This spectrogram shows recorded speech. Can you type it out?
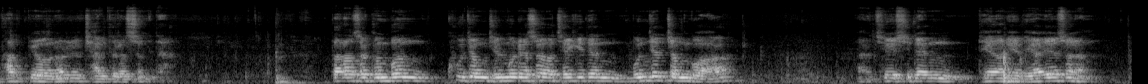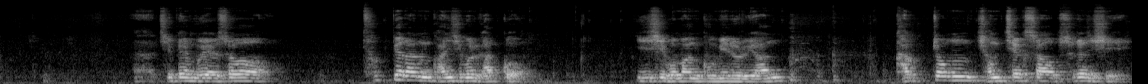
답변을 잘 들었습니다. 따라서 근본 구정 질문에서 제기된 문제점과 아, 제시된 대안에 대하여서는 아, 집행부에서 특별한 관심을 갖고 25만 구민을 위한 각종 정책 사업 수련 시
